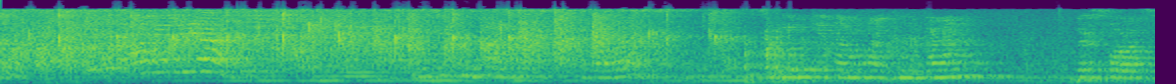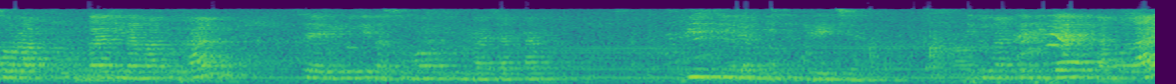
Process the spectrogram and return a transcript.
Haleluya. Tuhan. Sebelum kita mengagungkan bersorak-sorak bagi nama Tuhan, saya dulu kita semua untuk membacakan visi dan misi gereja. Hitungan ketiga kita mulai.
